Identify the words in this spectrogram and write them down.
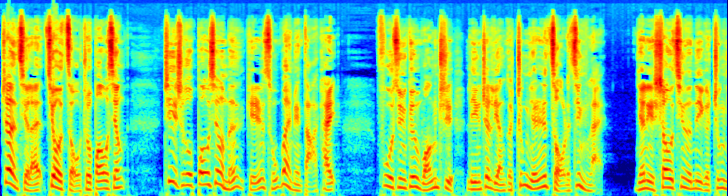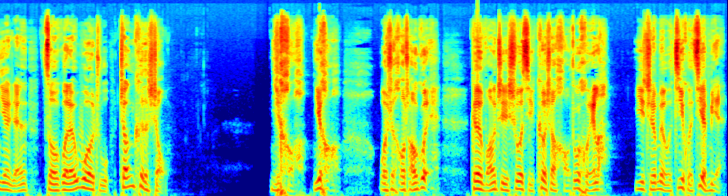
站起来就要走出包厢，这时候包厢门给人从外面打开。傅俊跟王志领着两个中年人走了进来，年龄稍轻的那个中年人走过来，握住张克的手。“你好，你好，我是侯朝贵，跟王志说起客上好多回了。一直没有机会见面。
